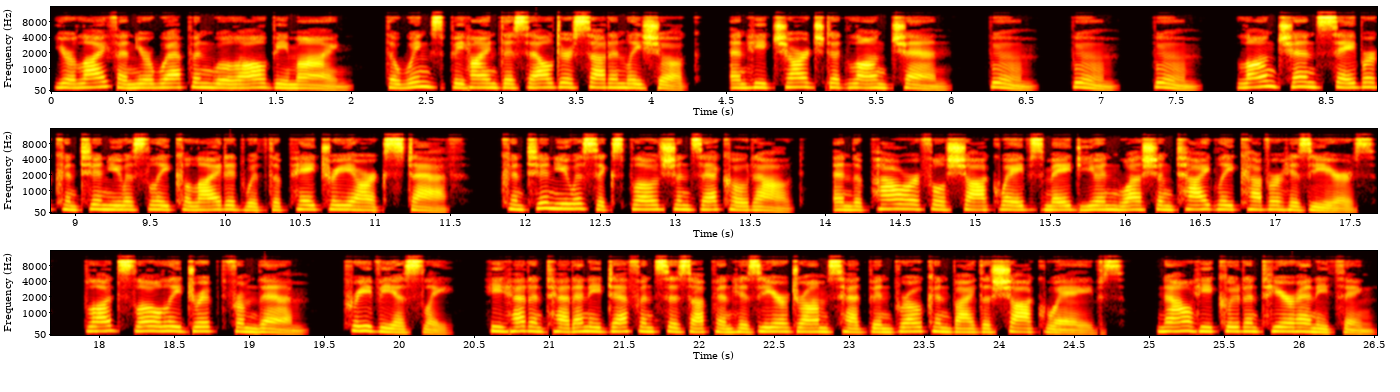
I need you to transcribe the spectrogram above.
Your life and your weapon will all be mine. The wings behind this elder suddenly shook and he charged at Long Chen. Boom, boom, boom. Long Chen's saber continuously collided with the patriarch's staff. Continuous explosions echoed out, and the powerful shockwaves made Yun Wusheng tightly cover his ears. Blood slowly dripped from them. Previously, he hadn't had any defenses up and his eardrums had been broken by the shockwaves. Now he couldn't hear anything.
